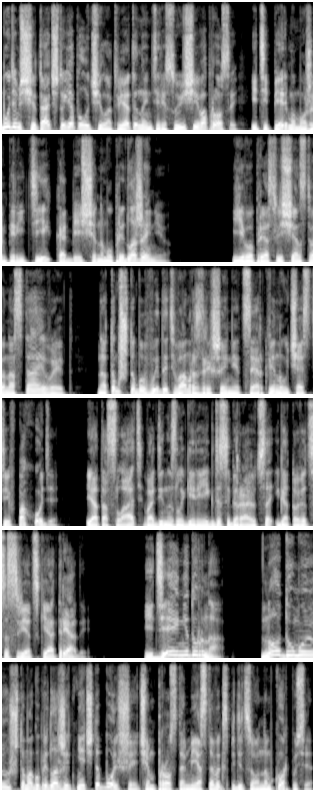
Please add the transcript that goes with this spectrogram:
будем считать, что я получил ответы на интересующие вопросы, и теперь мы можем перейти к обещанному предложению». Его Преосвященство настаивает на том, чтобы выдать вам разрешение церкви на участие в походе и отослать в один из лагерей, где собираются и готовятся светские отряды. Идея не дурна, но думаю, что могу предложить нечто большее, чем просто место в экспедиционном корпусе.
